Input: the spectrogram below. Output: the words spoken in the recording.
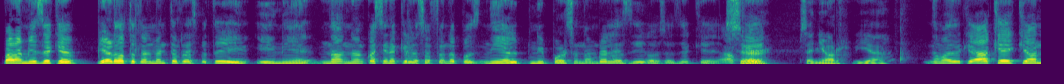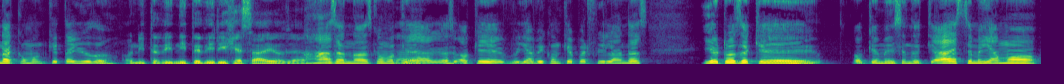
para mí es de que pierdo totalmente el respeto y, y ni, no, no en cuestión de que los ofendo, pues ni el, ni por su nombre les digo, o sea, es de que, ah, Sir, señor, ya. Nomás de que, ah, ¿qué, qué onda? ¿Cómo, ¿Qué te ayudo? O ni te, ni te diriges a ellos ya. Ajá, o sea, no, es como que, ah. Ah, ok, ya vi con qué perfil andas. Y otros de que, o que me dicen de que, ah, este me llamo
